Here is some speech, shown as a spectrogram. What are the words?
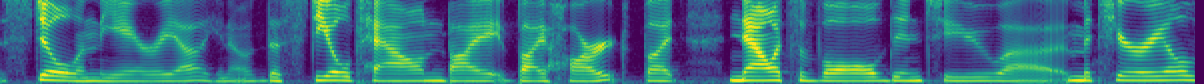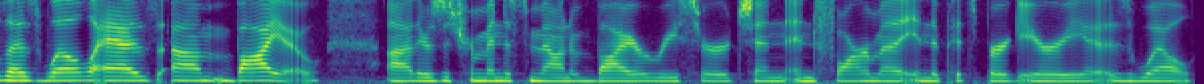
still in the area. You know, the steel town by by heart, but now it's evolved into uh, materials as well as um, bio. Uh, there's a tremendous amount of bio research and, and pharma in the Pittsburgh area as well.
